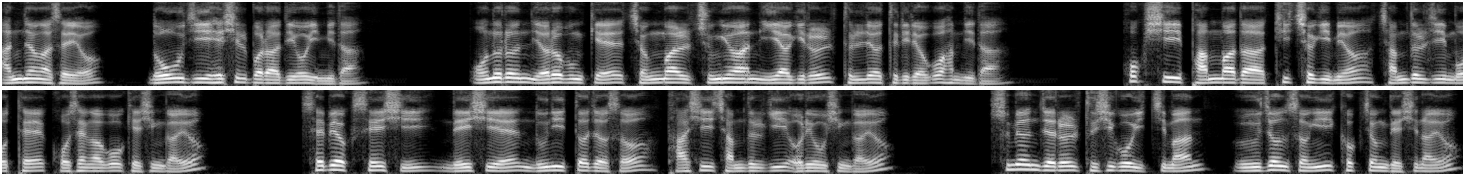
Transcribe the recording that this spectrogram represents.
안녕하세요. 노우지 해실버 라디오입니다. 오늘은 여러분께 정말 중요한 이야기를 들려드리려고 합니다. 혹시 밤마다 뒤척이며 잠들지 못해 고생하고 계신가요? 새벽 3시, 4시에 눈이 떠져서 다시 잠들기 어려우신가요? 수면제를 드시고 있지만 의존성이 걱정되시나요?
